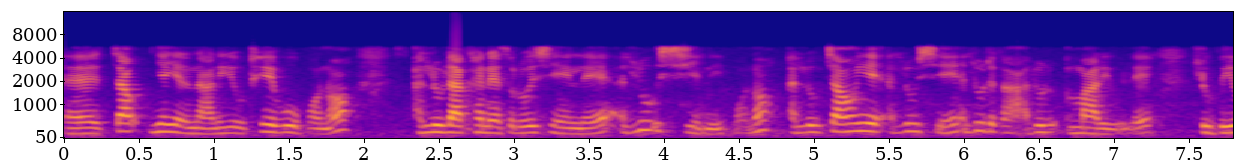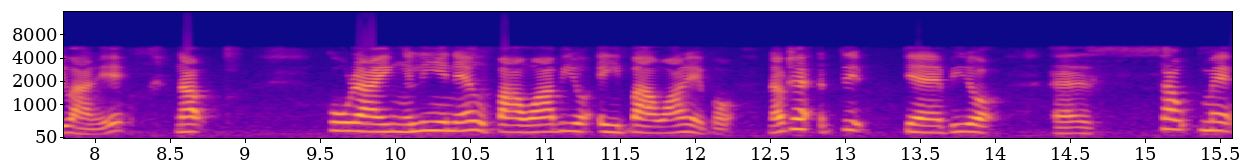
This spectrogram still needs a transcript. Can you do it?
အဲကြောက်ညက်ရတနာလေးကိုထည့်ဖို့ပေါ့နော်အလှူလာခံနေဆိုလို့ရှိရင်လည်းအလှူရှင်တွေပေါ့နော်အလှူကျောင်းရဲ့အလှူရှင်အလှူတကအလှူအမတွေကိုလည်းလှူပေးပါတယ်နောက်ကိုယ်တိုင်ငလျင်ထဲကိုပါဝါပြီးတော့အိမ်ပါဝါတယ်ပေါ့နောက်ထပ်အစ်စ်ပြန်ပြီးတော့အဲစောက်မဲ့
